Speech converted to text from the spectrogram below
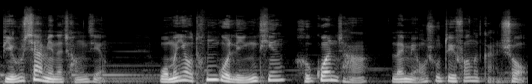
比如下面的场景，我们要通过聆听和观察来描述对方的感受。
